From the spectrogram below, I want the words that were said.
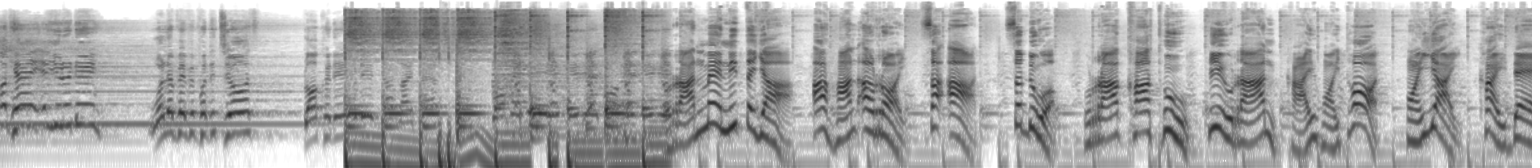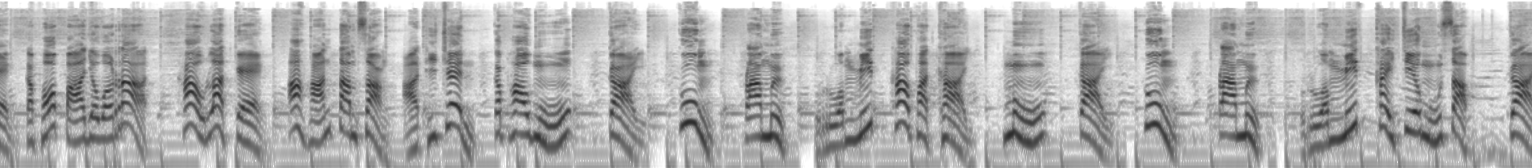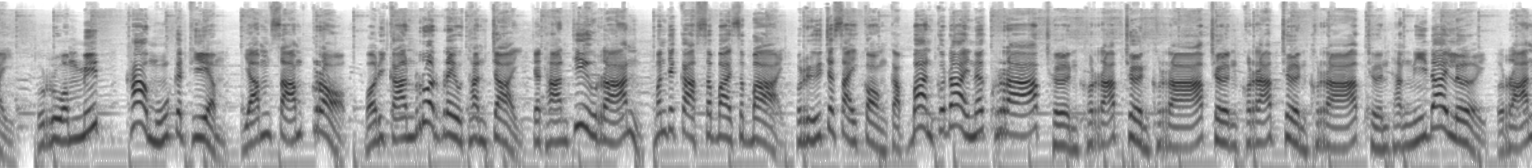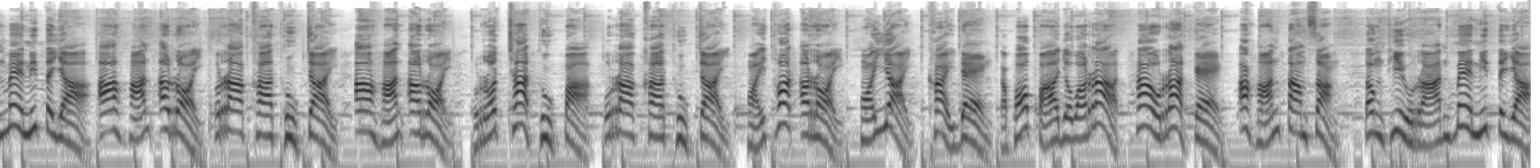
Okay, are you ready? Well, baby, put the jaws. Block it in, it just like that. Block it in, in, in, block it in, in. ร้านแม่นิตยา อาหารอร่อย สะอาด สะดวก ราคาถูก ที่ร้านขายหอยทอด หอยใหญ่ ไข่แดง กระเพาะปลาเยาวราช ข้าวลาดแกง อาหารตามสั่ง อาทิเช่น กะเพราหมู ไก่ กุ้ง ปลาหมึก รวมมิตร ข้าวผัดไข่ หมู ไก่ กุ้ง ปลาหมึก รวมมิตรไข่เจียวหมูสับ ไก่ รวมมิตร ข้าวหมูกระเทียม ยำสามกรอบ บริการรวดเร็วทันใจ จะทานที่ร้านบรรยากาศสบายๆ หรือจะใส่กล่องกลับบ้านก็ได้นะครับ เชิญครับ เชิญครับ เชิญครับ เชิญครับ เชิญทางนี้ได้เลย ร้านแม่นิตยา อาหารอร่อย ราคาถูกใจ อาหารอร่อย รสชาติถูกปาก ราคาถูกใจ หอยทอดอร่อย หอยใหญ่ ไข่แดง กระเพาะปลาเยาวราช ข้าวราดแกง อาหารตามสั่ง ต้องที่ร้านแม่นิตยา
